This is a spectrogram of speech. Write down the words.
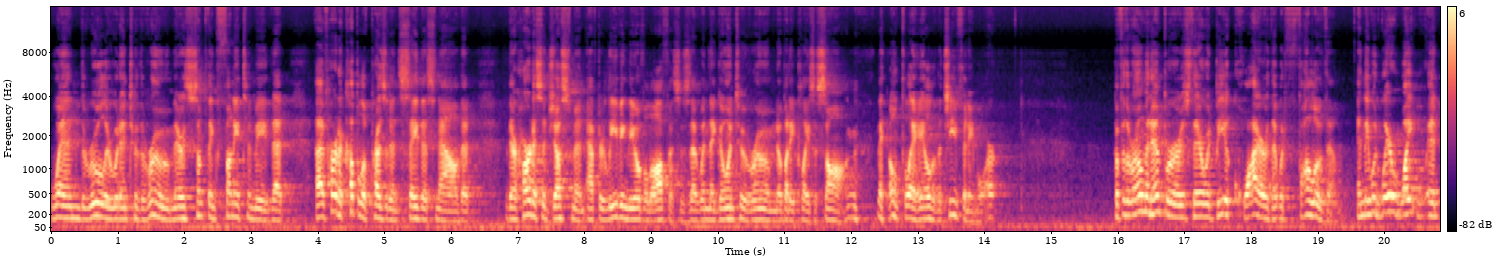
when the ruler would enter the room. There's something funny to me that I've heard a couple of presidents say this now that their hardest adjustment after leaving the Oval Office is that when they go into a room, nobody plays a song. They don't play Hail to the Chief anymore. But for the Roman emperors, there would be a choir that would follow them, and they would wear white. And,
